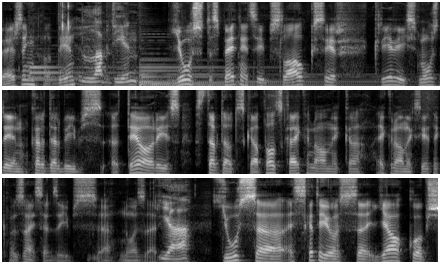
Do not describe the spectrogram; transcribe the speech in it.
Bērziņu. Labdien! Labdien! Jūsu pētniecības lauks ir Krievijas mūsdienu karadarbības eh, teorijas, starptautiskā politiskā ekonomika, ekonomikas ietekme uz aizsardzības eh, nozari. Jā. Jūs, eh, es skatījos, jau kopš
